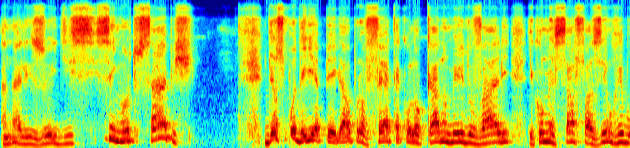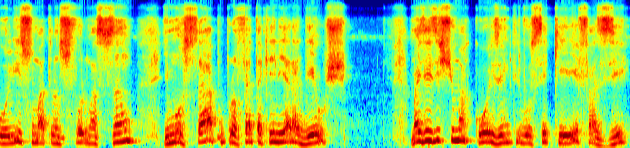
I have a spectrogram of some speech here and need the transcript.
analisou e disse: Senhor, tu sabes. Deus poderia pegar o profeta, colocar no meio do vale e começar a fazer um reboliço, uma transformação e mostrar para o profeta que ele era Deus. Mas existe uma coisa entre você querer fazer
